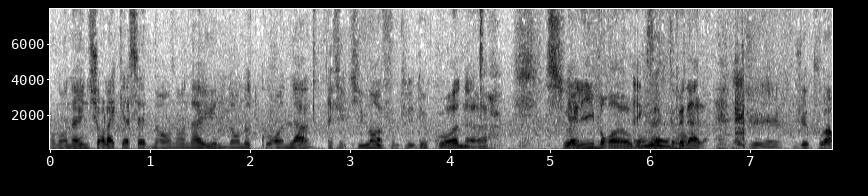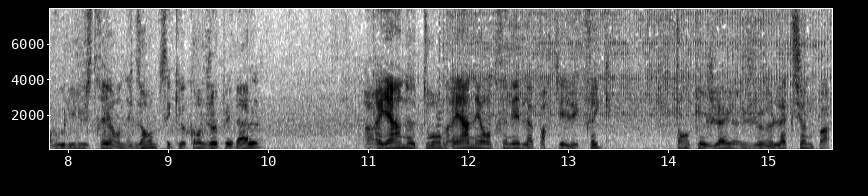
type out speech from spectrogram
On en a une sur la cassette, ben, on en a une dans notre couronne là. Effectivement, il faut que les deux couronnes euh, soient Et- libres euh, au moment où on pédale. Je vais pouvoir vous l'illustrer en exemple, c'est que quand je pédale, rien ne tourne, rien n'est entraîné de la partie électrique tant que je je l'actionne pas.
